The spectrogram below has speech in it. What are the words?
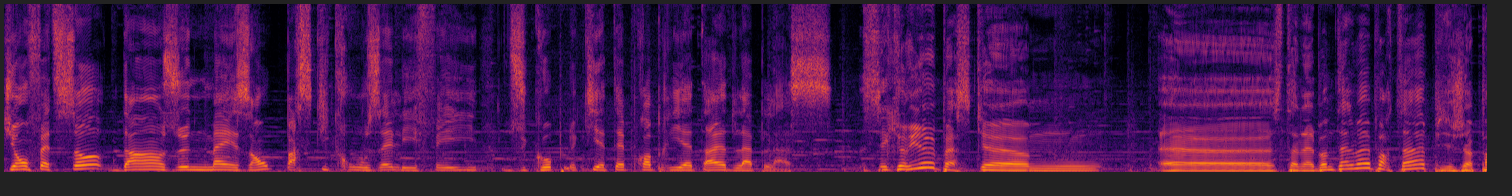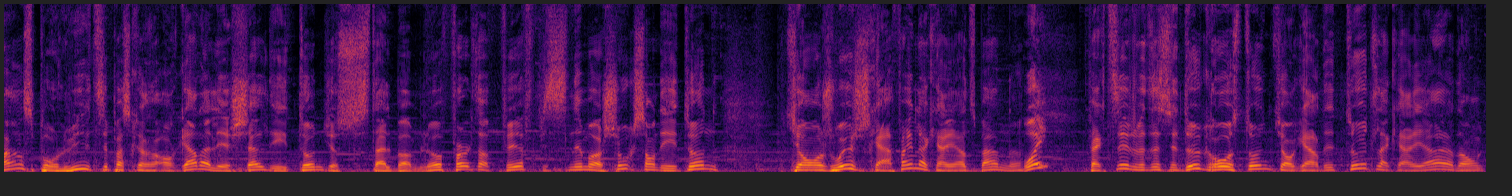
qui ont fait ça dans une maison parce qu'ils cruisaient les filles du couple qui étaient propriétaires de la place. C'est curieux parce que hum, euh, c'est un album tellement important, puis je pense pour lui, tu sais, parce qu'on regarde à l'échelle des tunes qu'il y a sur cet album-là, First of Fifth puis Cinema Show, qui sont des tunes qui ont joué jusqu'à la fin de la carrière du band. là. Oui. Fait que, tu sais, je veux dire, c'est deux grosses tunes qui ont gardé toute la carrière, donc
